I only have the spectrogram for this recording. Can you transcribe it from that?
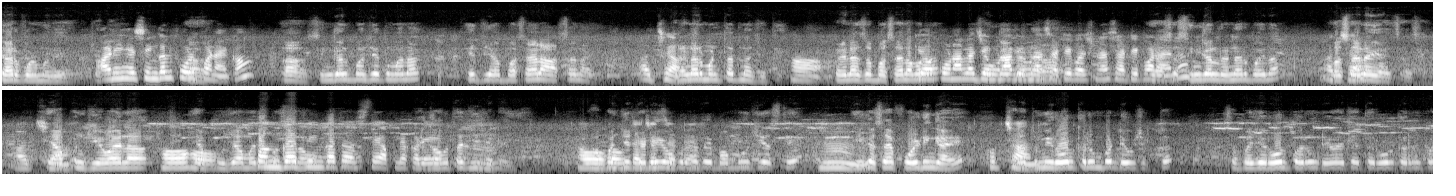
चार फोल्डमध्ये येईल. आणि हे सिंगल फोल्ड हा. पण आहे का? हा सिंगल म्हणजे तुम्हाला हे जे बसायला आसन आहे अच्छा. रनर म्हणतात ना जिथे. हा. पहिला असं बसायला किंवा बघा. कोणाला जेवणा runner, जेवणासाठी बसण्यासाठी पण आहे ना? सिंगल रनर पहिला बसायला यायचं असं. ते अच्छा. आपण जेवायला हो या हो. पूजामध्ये पंगत बसायला बिंगत वापरतो. ना, असते आपल्याकडे. ते गवताची चटई. हो आपण जे गवताची चटई चटई. वापरतो ते बांबूची असते. ही हम्म, कसं आहे फोल्डिंग आहे. खूप त्याला छान. तुम्ही रोल करून पण ठेवू शकता. असं पाहिजे रोल करून ठेवायचं तर रोल करून पण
